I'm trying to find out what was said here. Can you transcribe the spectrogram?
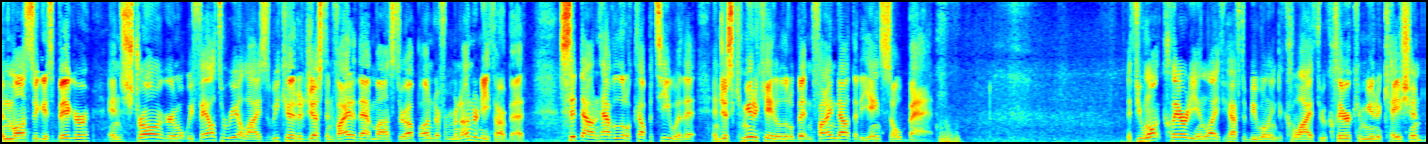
and the monster gets bigger and stronger. And what we fail to realize is we could have just invited that monster up under from underneath our bed sit down and have a little cup of tea with it and just communicate a little bit and find out that he ain't so bad if you want clarity in life, you have to be willing to collide through clear communication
